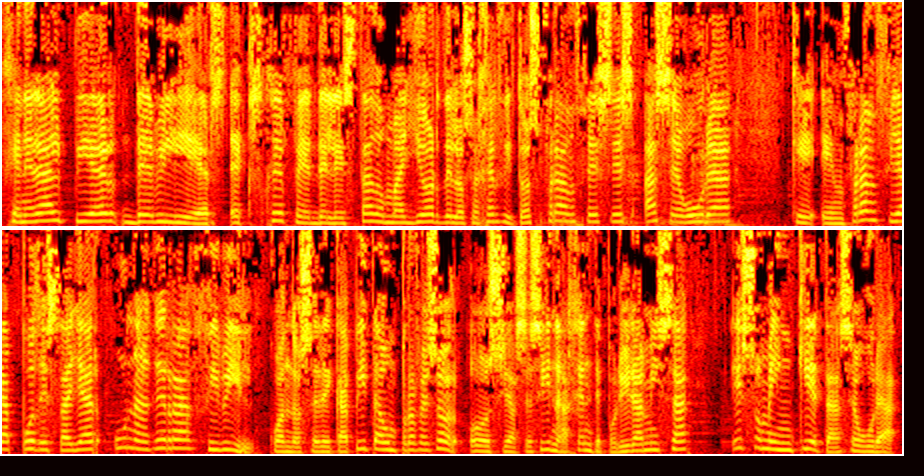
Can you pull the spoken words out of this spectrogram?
General Pierre de Villiers, ex jefe del Estado Mayor de los ejércitos franceses, asegura que en Francia puede estallar una guerra civil cuando se decapita a un profesor o se asesina a gente por ir a misa. Eso me inquieta, asegura.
